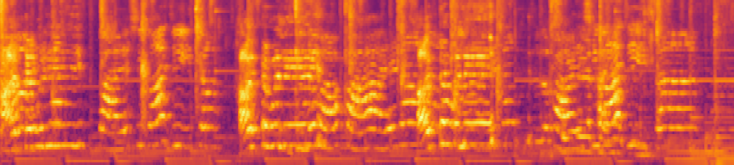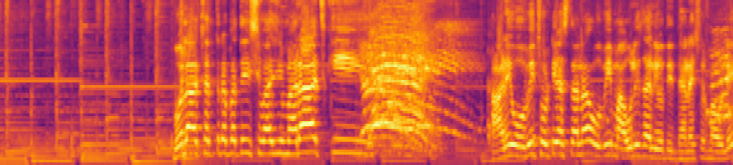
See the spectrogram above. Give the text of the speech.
हाय फॅमिली बाळ शिवाजीचा. हाय फॅमिली झुलवा पाळणा हाय फॅमिली बाळ शिवाजीचा. बोला छत्रपती शिवाजी महाराज की. आणि ओवी छोटी असताना ओवी माऊली झाली होती ज्ञानेश्वर माऊली.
